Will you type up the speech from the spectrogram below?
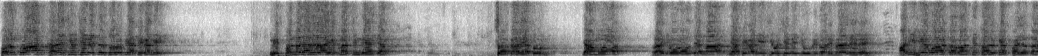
परंतु आज खऱ्या शिवसेनेचं स्वरूप या ठिकाणी निष्पन्न झालेला एकनाथ शिंदे यांच्या सहकार्यातून. त्यामुळं राजभाऊराव त्यांना या ठिकाणी शिवसेनेची उमेदवारी मिळालेली आहे. आणि हे महाराष्ट्र आमच्या तालुक्यात पहिल्यांदा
